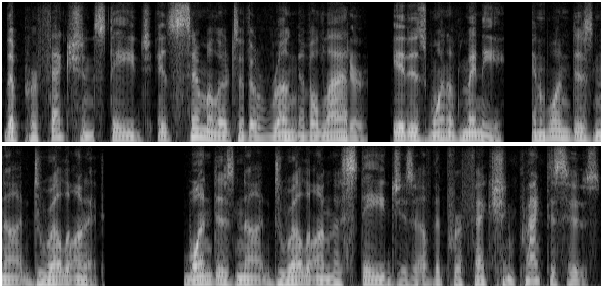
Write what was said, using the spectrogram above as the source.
The perfection stage is similar to the rung of a ladder, it is one of many, and one does not dwell on it. One does not dwell on the stages of the perfection practices,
